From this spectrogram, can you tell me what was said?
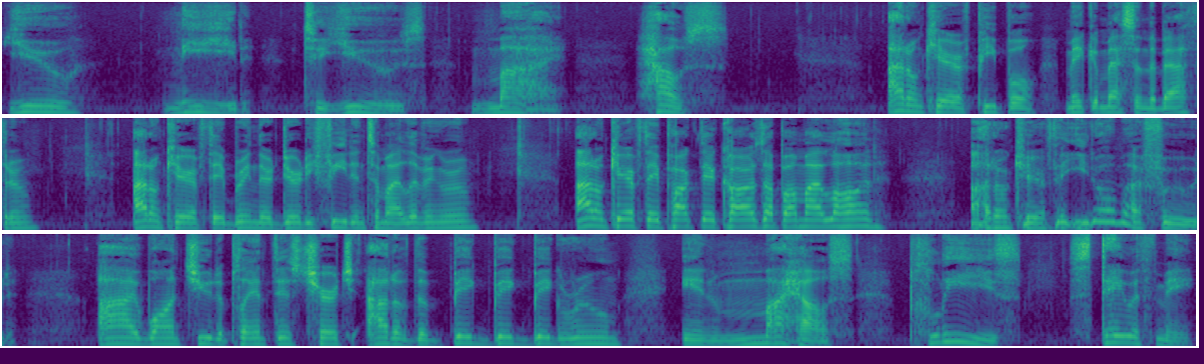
You need to use my house. I don't care if people make a mess in the bathroom. I don't care if they bring their dirty feet into my living room. I don't care if they park their cars up on my lawn. I don't care if they eat all my food. I want you to plant this church out of the big, big, big room in my house. Please stay with me.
